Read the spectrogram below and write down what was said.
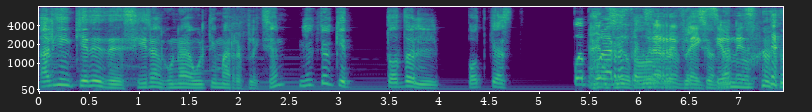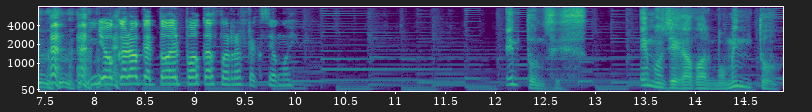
¿Alguien quiere decir alguna última reflexión? Yo creo que todo el podcast Fue pura puras reflexión. reflexionando. Yo creo que todo el podcast fue reflexión hoy. Entonces, hemos llegado al momento.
